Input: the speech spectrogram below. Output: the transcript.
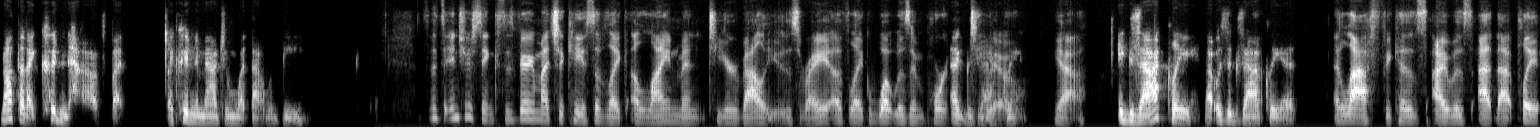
Not that i couldn't have but i couldn't imagine what that would be. So it's interesting because it's very much a case of like alignment to your values right? Of like what was important exactly. to you. Yeah. Exactly. That was exactly it I laugh because I was at that place.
